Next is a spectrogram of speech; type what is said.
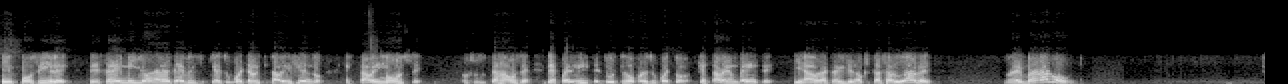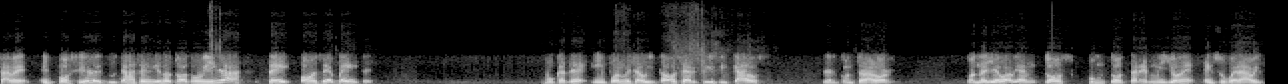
Imposible. De 6 millones de déficit que supuestamente estaba diciendo, estaba en 11. Lo subiste a 11. Después dijiste tu último presupuesto que estaba en 20. Y ahora estás diciendo que está saludable. No eres vago. ¿Sabes? Imposible. Tú estás ascendiendo toda tu vida. 6, 11, 20. Búscate informes auditados certificados del Contralor. Cuando él llegó habían 2.3 millones en superávit.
